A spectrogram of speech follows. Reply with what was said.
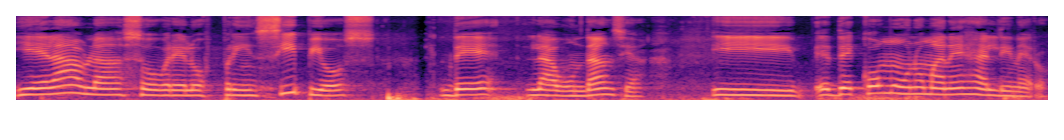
Y él habla sobre los principios de la abundancia y eh, de cómo uno maneja el dinero.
